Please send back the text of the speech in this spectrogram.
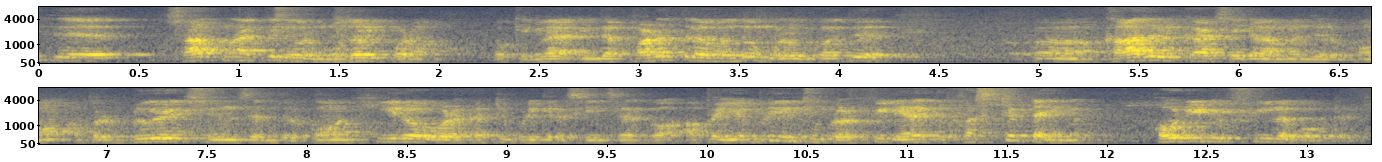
இது சாத்னாக்கு இது ஒரு முதல் படம். ஓகேங்களா? இந்த படத்தில் வந்து உங்களுக்கு வந்து காதல் காட்சிகள் அமைஞ்சிருக்கும். அப்புறம் டூயட் சீன்ஸ் இருந்திருக்கும். ஹீரோவோட கட்டி பிடிக்கிற சீன்ஸ் இருக்கும். அப்போ எப்படி இருந்துச்சு உங்களோட ஃபீல் எனக்கு first time how did you feel about it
